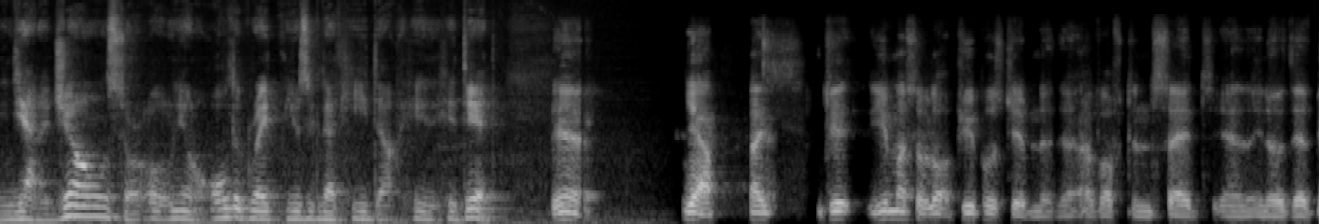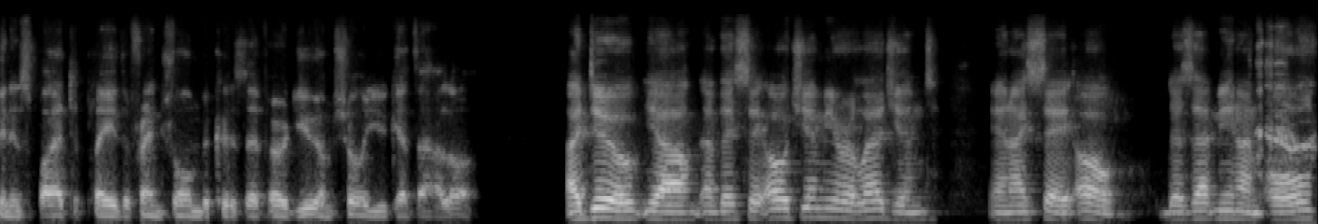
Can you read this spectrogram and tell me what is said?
Indiana Jones or you know all the great music that he do, he he did. Yeah, Yeah. Like you you must have a lot of pupils, Jim, that, that have often said, uh, you know, they've been inspired to play the French horn because they've heard you. I'm sure you get that a lot. I do, yeah. And they say, "Oh, Jim, you're a legend," and I say, "Oh, does that mean I'm old?"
